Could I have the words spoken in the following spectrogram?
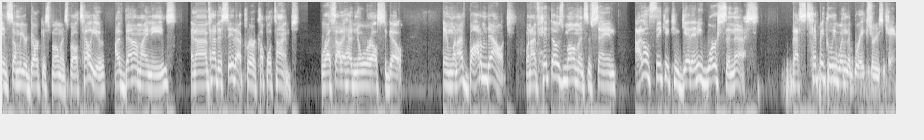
in some of your darkest moments. But I'll tell you, I've been on my knees and I've had to say that prayer a couple of times where I thought I had nowhere else to go. And when I've bottomed out, when I've hit those moments of saying, I don't think it can get any worse than this. That's typically when the breakthroughs came.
